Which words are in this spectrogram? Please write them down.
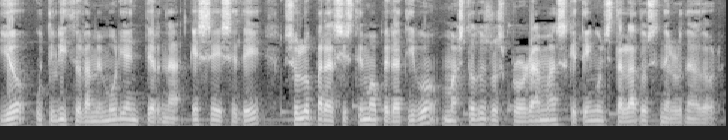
Yo utilizo la memoria interna SSD solo para el sistema operativo más todos los programas que tengo instalados en el ordenador,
